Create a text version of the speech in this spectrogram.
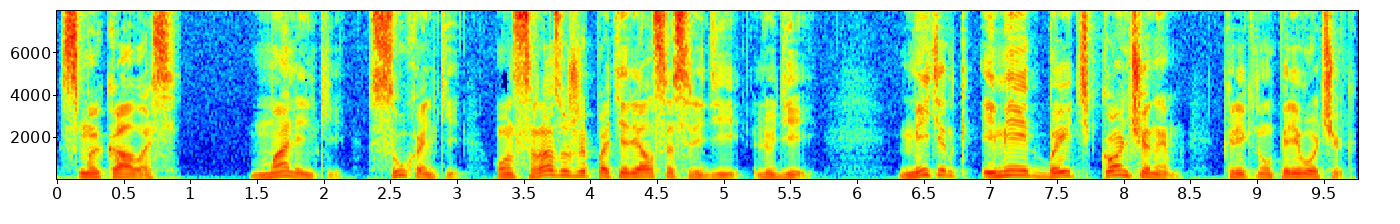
смыкалась. Маленький, сухонький, он сразу же потерялся среди людей. «Митинг имеет быть конченным!» — крикнул переводчик.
